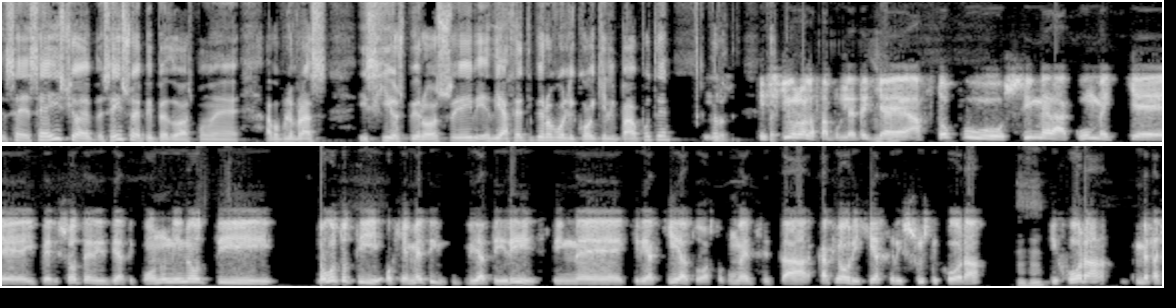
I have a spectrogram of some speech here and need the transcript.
σε, σε, ίσιο, σε ίσο επίπεδο ας πούμε από πλευράς ισχύω πυρός, διαθέτει πυροβολικό κλπ. Οπότε... Ισχύουν όλα αυτά που λέτε και αυτό που σήμερα ακούμε και οι περισσότεροι διατυπώνουν είναι ότι λόγω του ότι ο Χεμέτη διατηρεί στην ε, κυριαρχία του, ας το πούμε έτσι, τα, κάποια ορυχεία χρυσού στη χώρα, η χώρα μετα,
